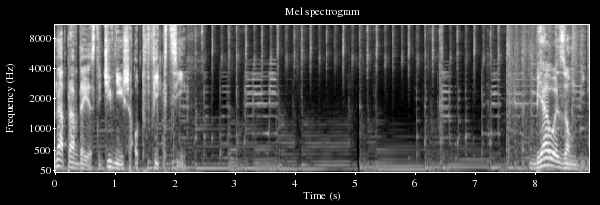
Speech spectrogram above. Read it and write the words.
naprawdę jest dziwniejsza od fikcji. Białe zombie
